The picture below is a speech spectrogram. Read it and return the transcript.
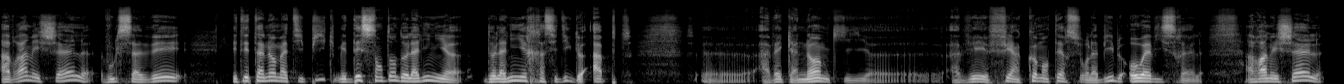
Abraham Echel, vous le savez, était un homme atypique, mais descendant de la ligne, chassidique de Apt, euh, avec un homme qui euh, avait fait un commentaire sur la Bible, Oev Israël. Abraham Echel,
